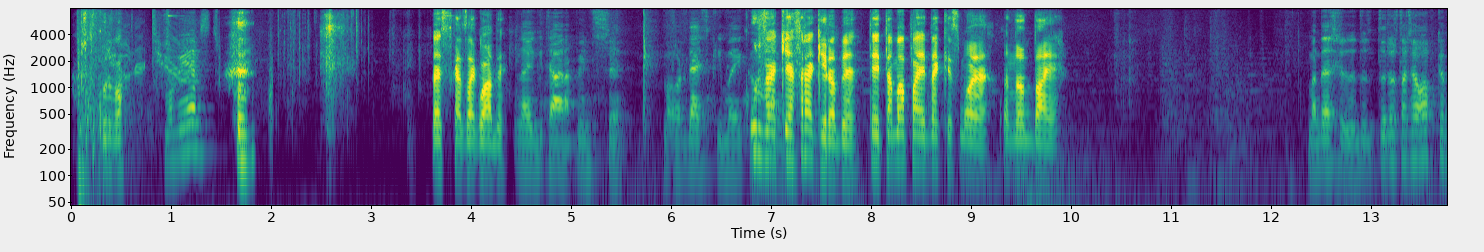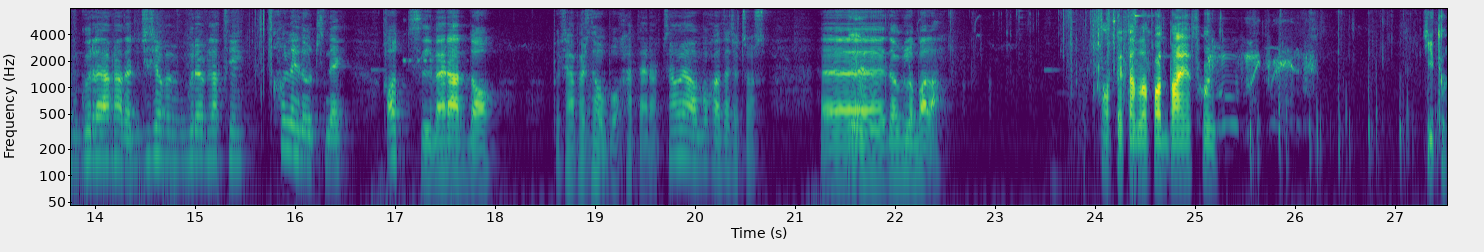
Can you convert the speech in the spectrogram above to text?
Aż tu kurwa. Mówiłem? Pestka zagłady. No i gitara 5-3. Mordeczki mojej Kurwa jakie ja fragi robię. Ty, ta mapa jednak jest moja. Ona oddaje. Mandesz, dostać łapkę w górę naprawdę. Dzisiaj łapkę w górę wlatuje kolejny odcinek od Silvera do... Potrzeba powiedzieć znowu bohatera. Czemu ja mam bohatera czos? Eee, do Globala. Opie ta mapa oddaje w chuj. Kitu.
